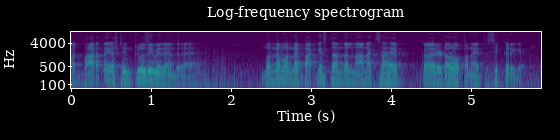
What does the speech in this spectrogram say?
ಮತ್ತು ಭಾರತ ಎಷ್ಟು ಇನ್ಕ್ಲೂಸಿವ್ ಇದೆ ಅಂದರೆ ಮೊನ್ನೆ ಮೊನ್ನೆ ಪಾಕಿಸ್ತಾನದಲ್ಲಿ ನಾನಕ್ ಸಾಹೇಬ್ ಕಾರಿಡಾರ್ ಓಪನ್ ಆಯಿತು ಸಿಕ್ಕರಿಗೆ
